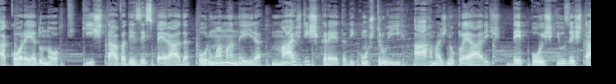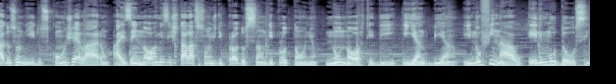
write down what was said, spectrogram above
a Coreia do Norte, que estava desesperada por uma maneira mais discreta de construir armas nucleares, depois que os Estados Unidos congelaram as enormes instalações de produção de plutônio no norte de Yangbian. E no final, ele mudou-se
